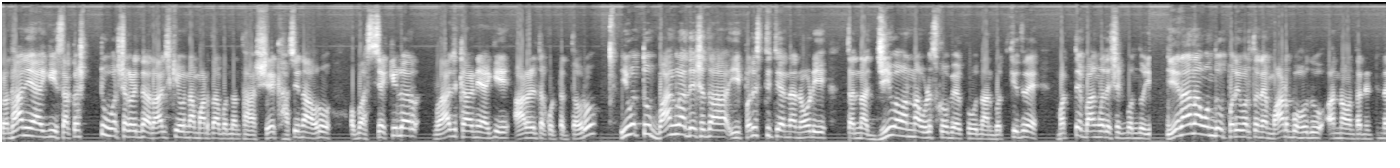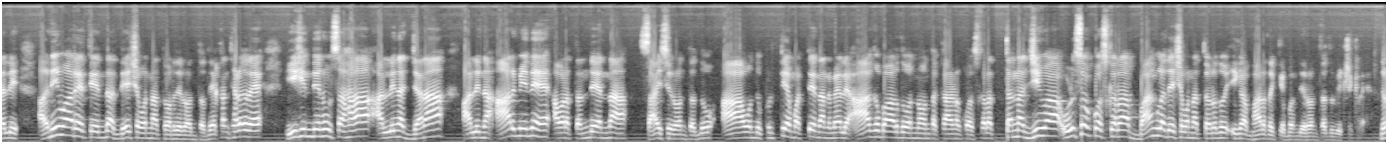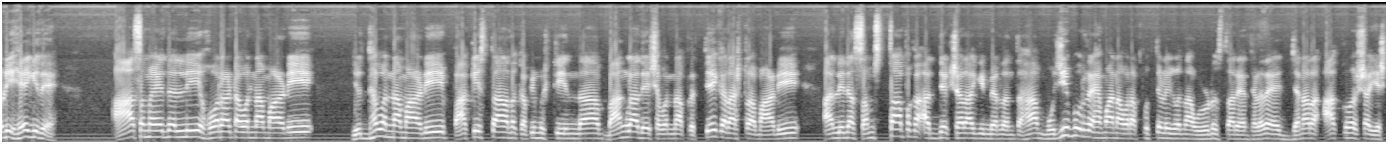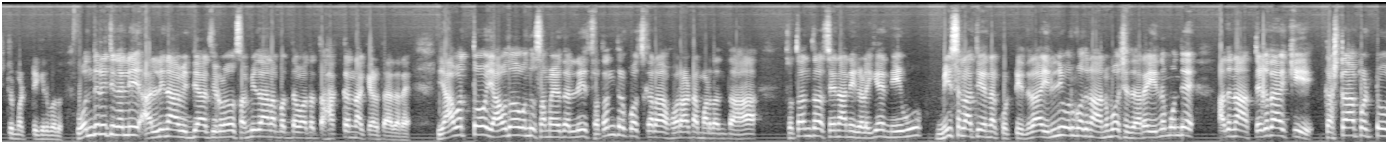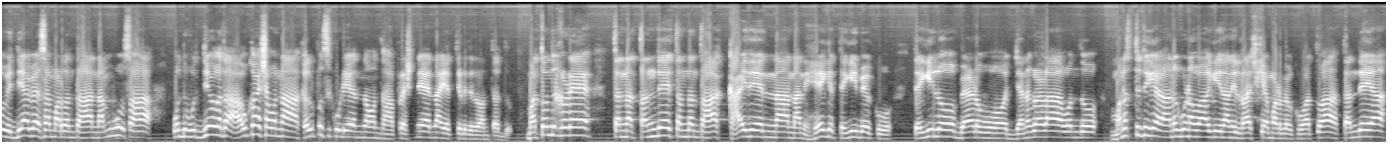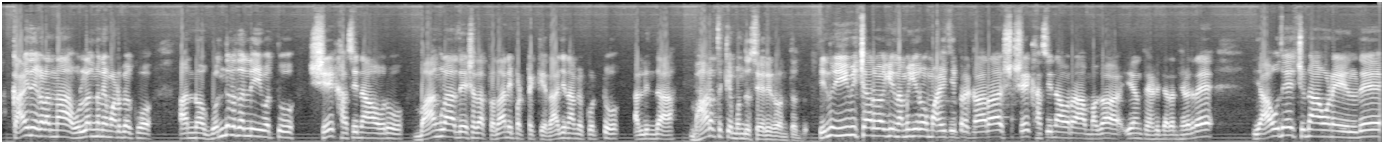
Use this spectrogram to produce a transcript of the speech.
ಪ್ರಧಾನಿಯಾಗಿ ಸಾಕಷ್ಟು ವರ್ಷಗಳಿಂದ ರಾಜಕೀಯವನ್ನ ಮಾಡ್ತಾ ಬಂದಂತಹ ಶೇಖ್ ಹಸೀನಾ ಅವರು ಒಬ್ಬ ಸೆಕ್ಯುಲರ್ ರಾಜಕಾರಣಿಯಾಗಿ ಆಡಳಿತ ಕೊಟ್ಟಂತವರು ಇವತ್ತು ಬಾಂಗ್ಲಾದೇಶದ ಈ ಪರಿಸ್ಥಿತಿಯನ್ನ ನೋಡಿ ತನ್ನ ಜೀವವನ್ನ ಉಳಿಸ್ಕೋಬೇಕು ನಾನು ಬದುಕಿದ್ರೆ ಮತ್ತೆ ಬಾಂಗ್ಲಾದೇಶಕ್ಕೆ ಬಂದು ಏನಾನ ಒಂದು ಪರಿವರ್ತನೆ ಮಾಡಬಹುದು ಅನ್ನೋವಂಥ ನಿಟ್ಟಿನಲ್ಲಿ ಅನಿವಾರ್ಯತೆಯಿಂದ ದೇಶವನ್ನ ತೊರೆದಿರುವಂಥದ್ದು. ಯಾಕಂತ ಹೇಳಿದ್ರೆ ಈ ಹಿಂದೆನೂ ಸಹ ಅಲ್ಲಿನ ಜನ, ಅಲ್ಲಿನ ಆರ್ಮಿನೇ ಅವರ ತಂದೆಯನ್ನ ಸಾಯಿಸಿರುವಂಥದ್ದು. ಆ ಒಂದು ಕೃತ್ಯ ಮತ್ತೆ ನನ್ನ ಮೇಲೆ ಆಗಬಾರದು ಅನ್ನುವಂಥ ಕಾರಣಕ್ಕೋಸ್ಕರ ತನ್ನ ಜೀವ ಉಳಿಸೋಕ್ಕೋಸ್ಕರ ಬಾಂಗ್ಲಾದೇಶವನ್ನ ತೊರೆದು ಈಗ ಭಾರತಕ್ಕೆ ಬಂದಿರುವಂಥದ್ದು ವೀಕ್ಷಕರೇ ನೋಡಿ ಹೇಗಿದೆ, ಆ ಸಮಯದಲ್ಲಿ ಹೋರಾಟವನ್ನ ಮಾಡಿ, ಯುದ್ಧವನ್ನ ಮಾಡಿ, ಪಾಕಿಸ್ತಾನದ ಕಪಿಮುಷ್ಟಿಯಿಂದ ಬಾಂಗ್ಲಾದೇಶವನ್ನ ಪ್ರತ್ಯೇಕ ರಾಷ್ಟ್ರ ಮಾಡಿ, ಅಲ್ಲಿನ ಸಂಸ್ಥಾಪಕ ಅಧ್ಯಕ್ಷರಾಗಿ ಮೆರೆದಂತಹ ಮುಜೀಬುರ್ ರೆಹಮಾನ್ ಅವರ ಪುತ್ಥಳಿಗಳನ್ನ ಉರುಡಿಸ್ತಾರೆ ಅಂತ ಹೇಳಿದ್ರೆ ಜನರ ಆಕ್ರೋಶ ಎಷ್ಟು ಮಟ್ಟಿಗಿರ್ಬೋದು. ಒಂದು ರೀತಿಯಲ್ಲಿ ಅಲ್ಲಿನ ವಿದ್ಯಾರ್ಥಿಗಳು ಸಂವಿಧಾನಬದ್ಧವಾದಂತಹ ಹಕ್ಕನ್ನ ಕೇಳ್ತಾ ಇದ್ದಾರೆ. ಯಾವತ್ತೋ ಯಾವುದೋ ಒಂದು ಸಮಯದಲ್ಲಿ ಸ್ವತಂತ್ರಕ್ಕೋಸ್ಕರ ಹೋರಾಟ ಮಾಡಿದಂತಹ ಸ್ವತಂತ್ರ ಸೇನಾನಿಗಳಿಗೆ ನೀವು ಮೀಸಲಾತಿಯನ್ನ ಕೊಟ್ಟಿದ್ರ ಇಲ್ಲಿವರೆಗೂ ಅದನ್ನ ಅನುಭವಿಸಿದ್ದಾರೆ. ಇನ್ನು ಮುಂದೆ ಅದನ್ನ ತೆಗೆದಾಕಿ ಕಷ್ಟಪಟ್ಟು ವಿದ್ಯಾಭ್ಯಾಸ ಮಾಡಿದಂತಹ ನಮಗೂ ಸಹ ಒಂದು ಉದ್ಯೋಗದ ಅವಕಾಶವನ್ನ ಕಲ್ಪಿಸಿಕೊಡಿ ಅನ್ನುವಂತಹ ಪ್ರಶ್ನೆಯನ್ನ ಎತ್ತಿಡಿದಿರುವಂತದ್ದು ಮತ್ತೊಂದು ಕಡೆ ತನ್ನ ತಂದೆ ತಂದಂತಹ ಕಾಯ್ದೆಯನ್ನ ನಾನು ಹೇಗೆ ತೆಗಿಬೇಕು? ತೆಗಿಲೋ ಬೇಡವೋ ಜನಗಳ ಒಂದು ಮನಸ್ಥಿತಿಗೆ ಅನುಗುಣವಾಗಿ ನಾನು ಇಲ್ಲಿ ರಾಜಕೀಯ ಮಾಡಬೇಕು. ಅಥವಾ ತಂದೆಯ ಕಾಯ್ದೆಗಳನ್ನ ಉಲ್ಲಂಘನೆ ಮಾಡಬೇಕು? ಅನ್ನೋ ಗೊಂದಲದಲ್ಲಿ ಇವತ್ತು ಶೇಖ್ ಹಸೀನಾ ಅವರು ಬಾಂಗ್ಲಾದೇಶದ ಪ್ರಧಾನಿ ಪಟ್ಟಕ್ಕೆ ರಾಜೀನಾಮೆ ಕೊಟ್ಟು ಅಲ್ಲಿಂದ ಭಾರತಕ್ಕೆ ಮುಂದೆ ಸೇರಿರುವಂತದ್ದು ಇನ್ನು ಈ ವಿಚಾರವಾಗಿ ನಮಗಿರೋ ಮಾಹಿತಿ ಪ್ರಕಾರ ಶೇಖ್ ಹಸೀನಾ ಅವರ ಮಗ ಏನಂತ ಹೇಳಿದ್ದಾರೆ ಅಂತ ಹೇಳಿದ್ರೆ, ಯಾವುದೇ ಚುನಾವಣೆ ಇಲ್ಲದೆ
